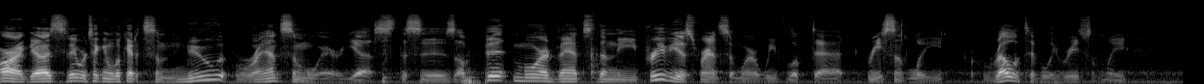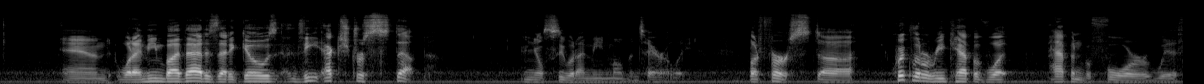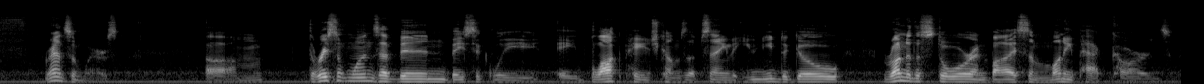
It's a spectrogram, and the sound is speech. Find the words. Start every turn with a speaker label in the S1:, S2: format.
S1: Alright guys, today we're taking a look at some new ransomware. Yes, this is a bit more advanced than the previous ransomware we've looked at recently, relatively recently. And what I mean by that is that it goes the extra step. And you'll see what I mean momentarily. But first, uh, quick little recap of what happened before with ransomwares. Um, the recent ones have been basically a block page comes up saying that you need to go run to the store and buy some MoneyPak cards.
